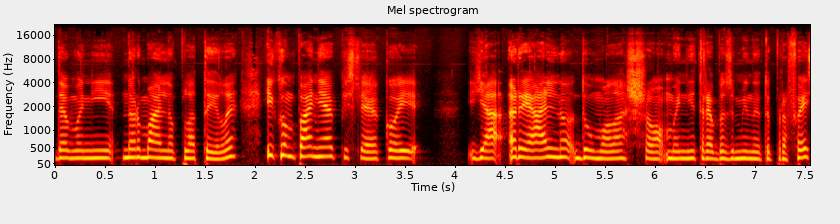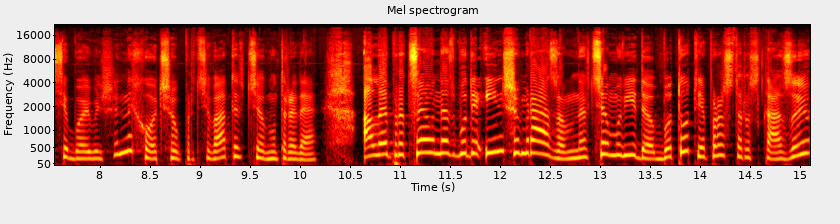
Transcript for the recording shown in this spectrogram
де мені нормально платили. І компанія, після якої я реально думала, що мені треба змінити професію, бо я більше не хочу працювати в цьому 3D. Але про це у нас буде іншим разом, не в цьому відео, бо тут я просто розказую,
